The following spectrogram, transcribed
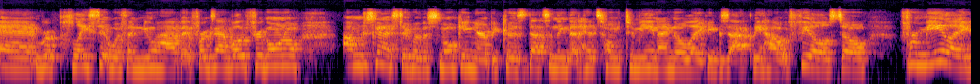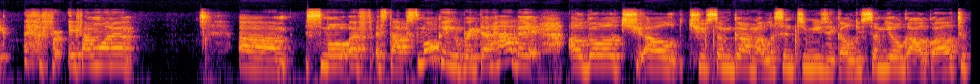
and replace it with a new habit. For example, if you're going to I'm just going to stick with the smoking here because that's something that hits home to me and I know like exactly how it feels. So, for me like for, if I want to um, smoke, uh, stop smoking, break that habit, I'll go. I'll, chew, I'll chew some gum. I'll listen to music. I'll do some yoga. I'll go out to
